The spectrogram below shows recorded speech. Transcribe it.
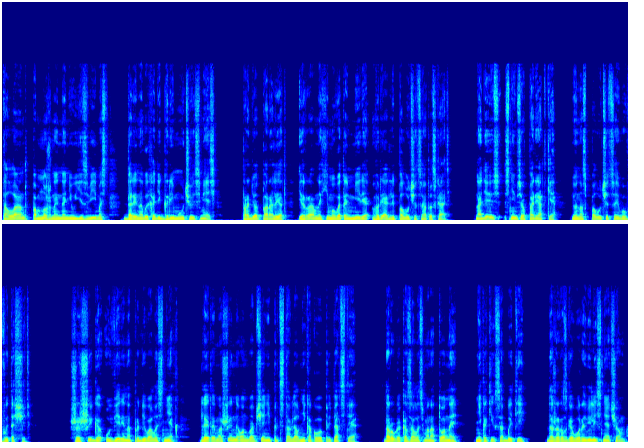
Талант, помноженный на неуязвимость, дали на выходе гремучую смесь. Пройдет пара лет, и равных ему в этом мире вряд ли получится отыскать. Надеюсь, с ним все в порядке, и у нас получится его вытащить. Шишига уверенно пробивала снег. Для этой машины он вообще не представлял никакого препятствия. Дорога казалась монотонной, никаких событий, даже разговоры велись ни о чем.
